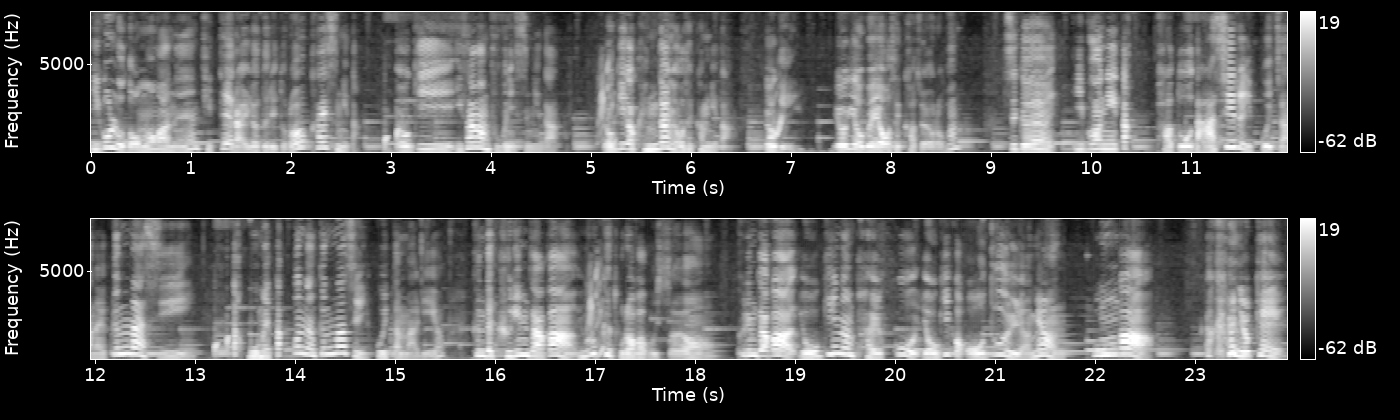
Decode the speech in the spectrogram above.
이걸로 넘어가는 디테일 알려드리도록 하겠습니다. 여기 이상한 부분이 있습니다. 여기가 굉장히 어색합니다. 여기 여기가 왜 어색하죠, 여러분? 지금 이분이 딱 봐도 나시를 입고 있잖아요. 끝나시. 딱 몸에 딱 붙는 끝나시를 입고 있단 말이에요. 근데 그림자가 이렇게 돌아가고 있어요. 그림자가 여기는 밝고 여기가 어두우려면 뭔가 약간 이렇게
